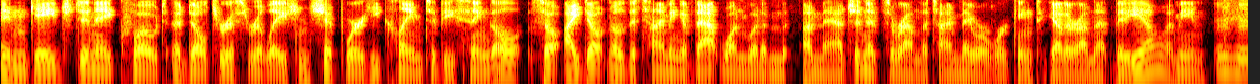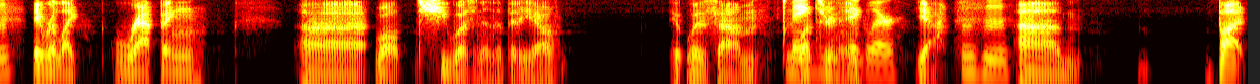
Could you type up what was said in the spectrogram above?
engaged in a quote adulterous relationship where he claimed to be single. So I don't know the timing of that. One would Im- imagine it's around the time they were working together on that video. I mean, Mhm. they were like rapping. Uh, well, she wasn't in the video. It was um, what's her name? Ziegler. Yeah. Mhm. Um, but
